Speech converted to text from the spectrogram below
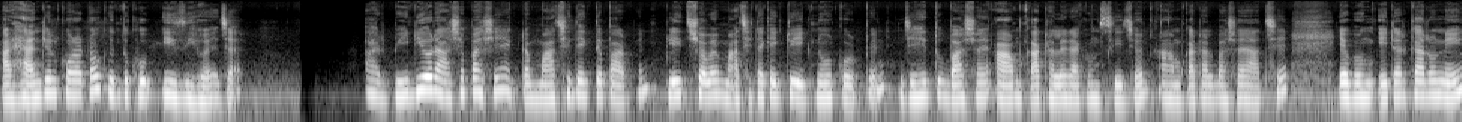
আর হ্যান্ডেল করাটাও কিন্তু খুব ইজি হয়ে যায়। আর ভিডিওর আশেপাশে একটা মাছি দেখতে পারবেন। প্লিজ সবাই মাছিটাকে একটু ইগনোর করবেন। যেহেতু বাসায় আম কাঁঠালের এখন সিজন আম কাঁঠাল বাসায় আছে এবং এটার কারণেও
